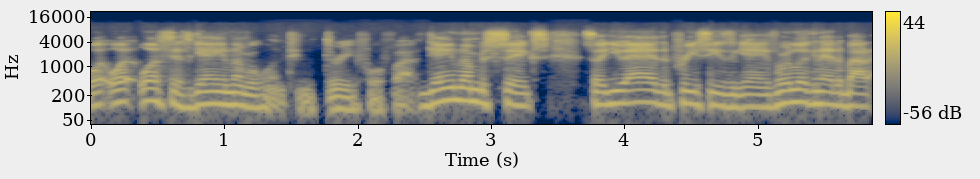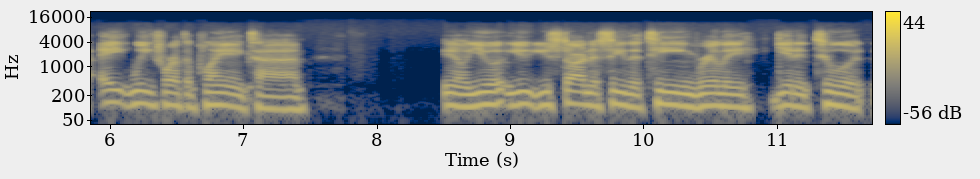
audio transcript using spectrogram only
what what what's this game number one, two, three, four, five. Game number six. So you add the preseason games. We're looking at about eight weeks worth of playing time. You know, you you you starting to see the team really get into it.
